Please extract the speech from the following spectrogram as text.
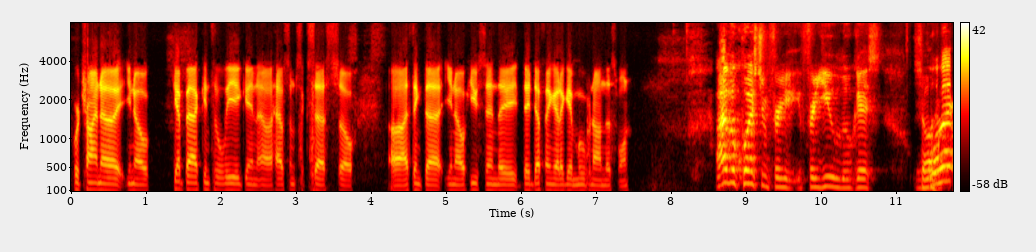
who are trying to you know get back into the league and uh, have some success. So uh, I think that you know Houston they they definitely got to get moving on this one. I have a question for you for you, Lucas. Sure. What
